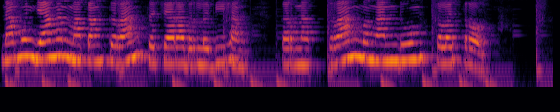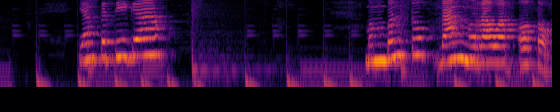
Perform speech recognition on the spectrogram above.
Namun jangan makan kerang secara berlebihan karena kerang mengandung kolesterol. Yang ketiga, membentuk dan merawat otot.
